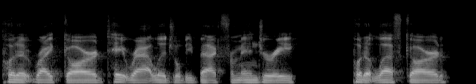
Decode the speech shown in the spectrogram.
put it right guard. Tate Ratledge will be back from injury, put it left guard.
